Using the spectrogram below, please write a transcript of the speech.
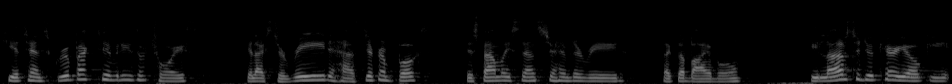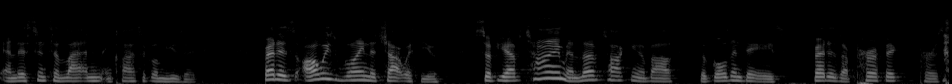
He attends group activities of choice. He likes to read and has different books his family sends to him to read, like the Bible. He loves to do karaoke and listen to Latin and classical music. Fred is always willing to chat with you. So if you have time and love talking about the golden days, Fred is a perfect person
